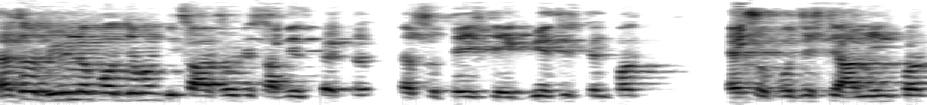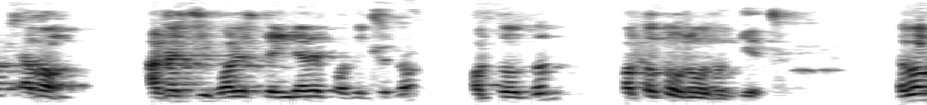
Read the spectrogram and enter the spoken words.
তাছাড়া বিভিন্ন পদ যেমন দুশো আঠারোটি সাব ইন্সপেক্টর চারশো তেইশটি এগ্রি অ্যাসিস্ট্যান্ট পদ, একশো পঁচিশটি আমিন পদ এবং আঠাশটি ফরেস্ট রেঞ্জারের পদের জন্য অর্থোত্তর অত্যন্ত অনুমোদন দিয়েছে। এবং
